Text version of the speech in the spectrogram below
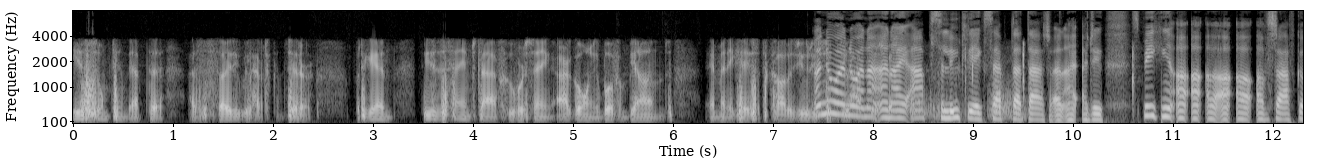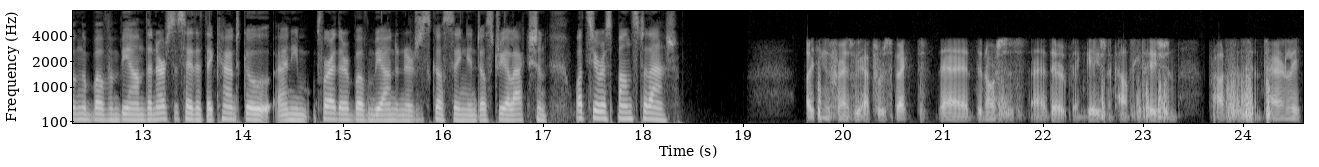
is something that the, as a society we'll have to consider. But again, these are the same staff who we're saying are going above and beyond in many cases the of Duty. I know, I know, and I, and I, absolutely accept that. That and I, I do. Speaking of, of, of, staff going above and beyond, the nurses say that they can't go any further above and beyond, and are discussing industrial action. What's your response to that? I think, friends, we have to respect uh, the nurses. Uh, they're engaged in a consultation process internally,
